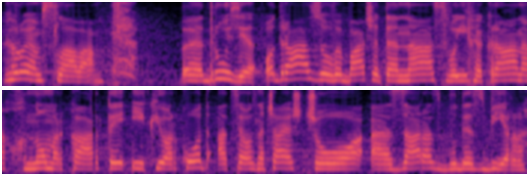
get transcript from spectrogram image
Героям слава! Е, Друзі, одразу ви бачите на своїх екранах номер карти і QR-код. А це означає, що е, зараз буде збір.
